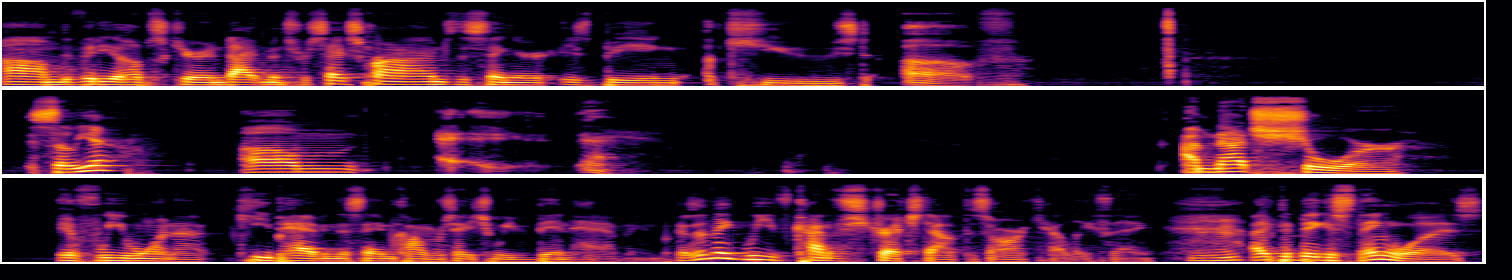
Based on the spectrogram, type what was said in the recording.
Um, the video helps secure indictments for sex crimes the singer is being accused of. So yeah, um, I, I'm not sure if we want to keep having the same conversation we've been having because I think we've kind of stretched out this R. Kelly thing. Like the biggest thing was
